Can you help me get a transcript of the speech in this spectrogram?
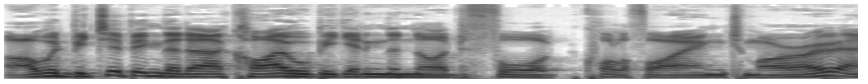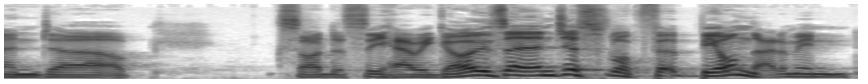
I would be tipping that uh, Kai will be getting the nod for qualifying tomorrow, and uh, excited to see how he goes. And just look beyond that, I mean,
